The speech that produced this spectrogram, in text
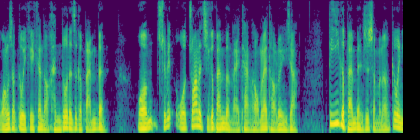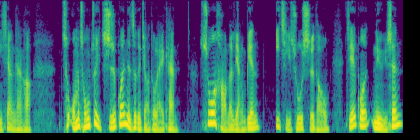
网络上，各位可以看到很多的这个版本。我随便我抓了几个版本来看哈，我们来讨论一下。第一个版本是什么呢？各位你想想看哈，从我们从最直观的这个角度来看，说好了两边一起出石头，结果女生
